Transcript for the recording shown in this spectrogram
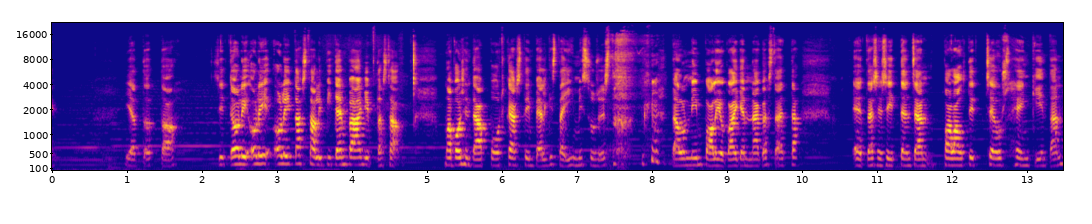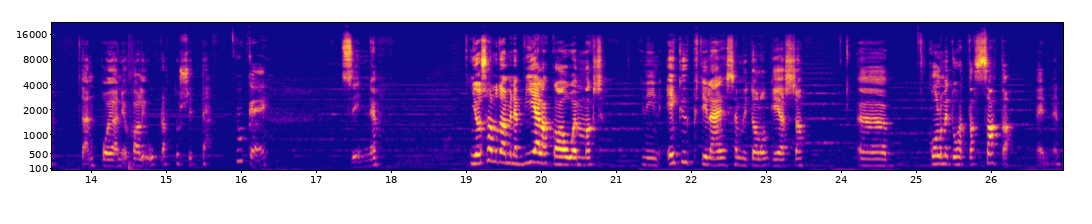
Okay. Ja tota, sitten oli, oli, oli, tästä oli pitempäänkin tästä, mä voisin tää podcastin pelkistä ihmissusista. Täällä on niin paljon kaiken näköistä, että, että se sitten sen palautti Zeus henkiin tämän, tämän pojan, joka oli uhrattu sitten Okei. Okay. sinne. Jos halutaan mennä vielä kauemmaksi, niin egyptiläisessä mytologiassa öö, 3100 ennen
